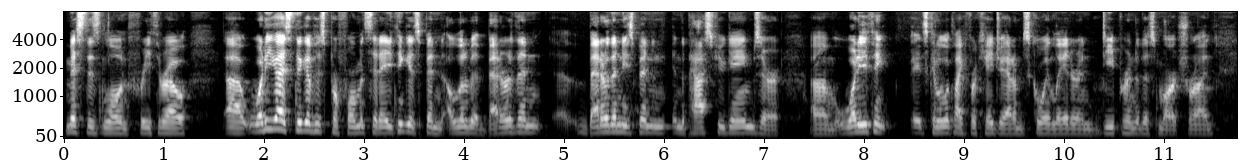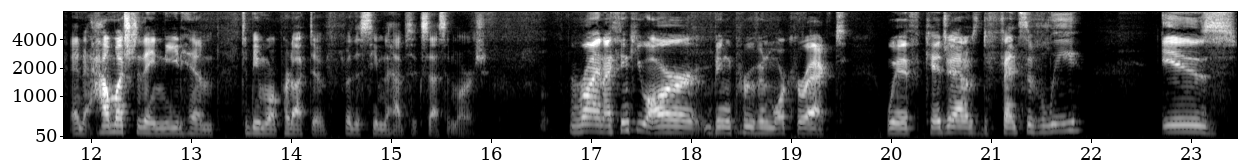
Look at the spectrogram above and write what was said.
Missed his lone free throw. Uh, what do you guys think of his performance today? You think it's been a little bit better than uh, better than he's been in, in the past few games, or um, what do you think it's going to look like for KJ Adams going later and deeper into this March run? And how much do they need him to be more productive for this team to have success in March? Ryan, I think you are being proven more correct with KJ Adams defensively is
